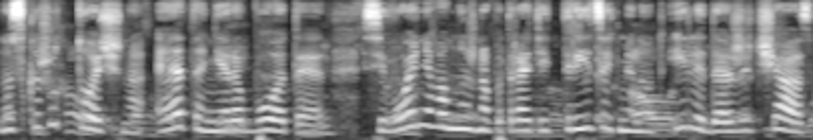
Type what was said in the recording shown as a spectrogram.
Но скажу точно, это не работает. Сегодня вам нужно потратить 30 минут или даже час,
